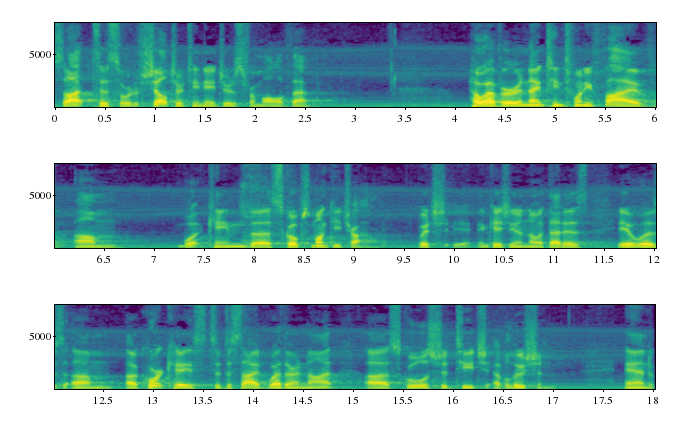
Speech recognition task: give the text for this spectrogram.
sought to sort of shelter teenagers from all of that. However, in 1925, um, what came the Scopes Monkey trial, which, in case you don't know what that is, it was um, a court case to decide whether or not uh, schools should teach evolution. And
